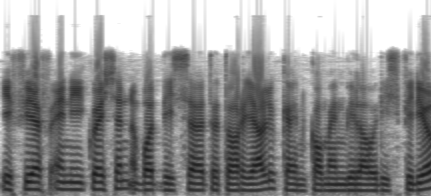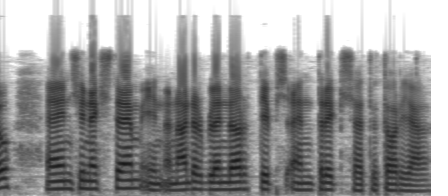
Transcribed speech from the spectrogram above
If you have any question about this uh, tutorial, you can comment below this video and see you next time in another Blender tips and tricks uh, tutorial.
